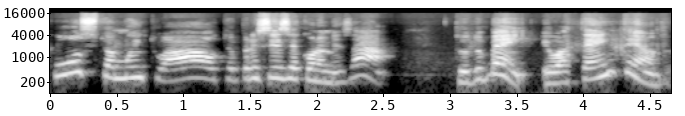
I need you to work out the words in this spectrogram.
custo é muito alto, eu preciso economizar, tudo bem, eu até entendo.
